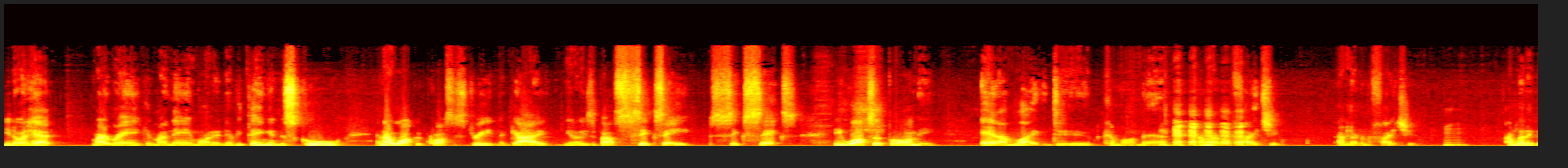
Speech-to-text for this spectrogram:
you know it had my rank and my name on it and everything in the school. And I walk across the street, and the guy, you know, he's about six eight, six six. He walks up on me, and I'm like, dude, come on, man, I'm not gonna fight you. I'm not gonna fight you. Hmm. I'm gonna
